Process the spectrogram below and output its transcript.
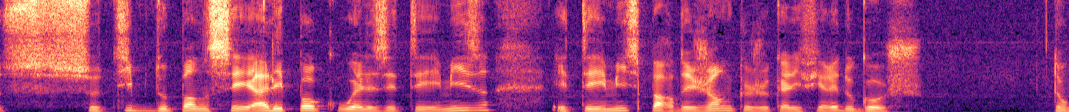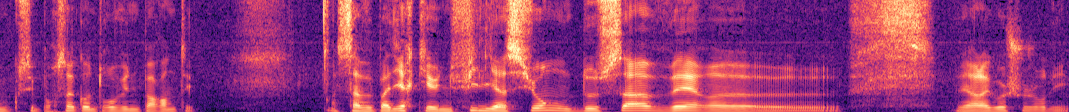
ce type de pensée à l'époque où elles étaient émises, étaient émises par des gens que je qualifierais de gauche. Donc c'est pour ça qu'on trouve une parenté. Ça ne veut pas dire qu'il y a une filiation de ça vers vers la gauche aujourd'hui.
